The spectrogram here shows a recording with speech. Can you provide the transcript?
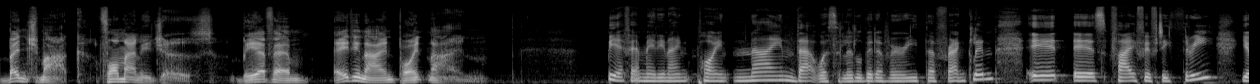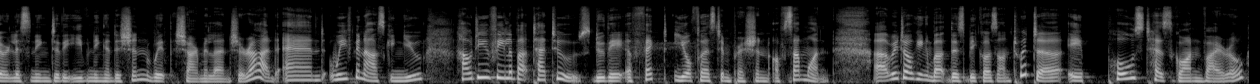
Benchmark for managers. BFM 89.9. BFM 89.9. That was a little bit of Aretha Franklin. It is 5.53. You're listening to the evening edition with Sharmila and Sharad. And we've been asking you, how do you feel about tattoos? Do they affect your first impression of someone? Uh, we're talking about this because on Twitter, a post has gone viral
